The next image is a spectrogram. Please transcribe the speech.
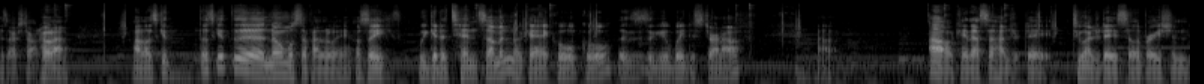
as our start. Hold on. Hold on, let's get let's get the normal stuff out of the way. I'll say we get a 10 summon. Okay, cool, cool. This is a good way to start off. Uh, oh, okay, that's a 100 day, 200 day celebration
